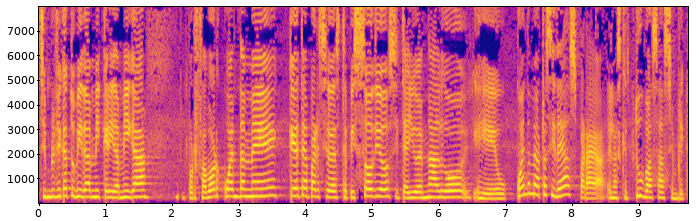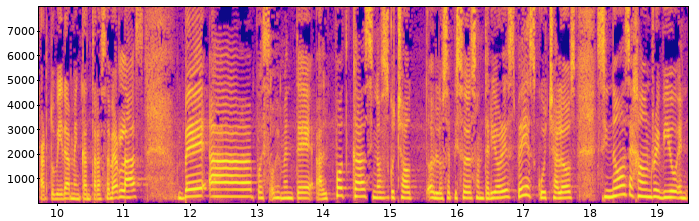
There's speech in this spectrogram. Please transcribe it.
Simplifica tu vida, mi querida amiga. Por favor, cuéntame qué te ha parecido este episodio, si te ayuda en algo, eh, cuéntame otras ideas para en las que tú vas a simplificar tu vida, me encantará saberlas. Ve a, pues obviamente al podcast, si no has escuchado los episodios anteriores, ve, escúchalos. Si no has dejado un review en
